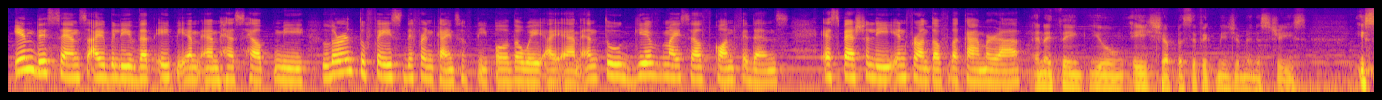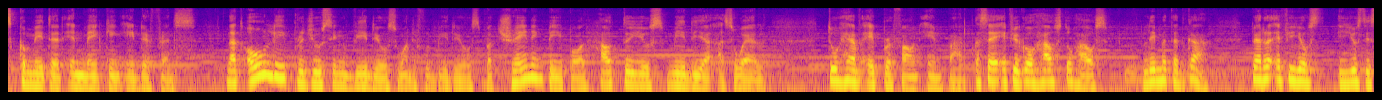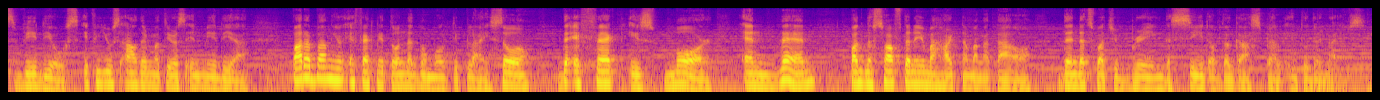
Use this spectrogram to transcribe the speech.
In this sense, I believe that APMM has helped me learn to face different kinds of people the way I am and to give myself confidence, especially in front of the camera. And I think yung Asia Pacific Media Ministries is committed in making a difference. Not only producing videos, wonderful videos, but training people how to use media as well to have a profound impact. Kasi if you go house to house, limited ka. Pero if you use, you use these videos, if you use other materials in media, para bang yung effect nito nagmo-multiply. So, the effect is more. And then, pag nasoften na yung heart ng mga tao, then that's what you bring the seed of the gospel into their lives.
